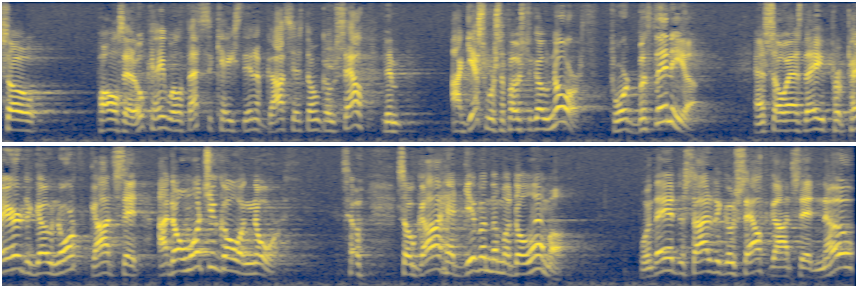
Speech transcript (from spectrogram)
So Paul said, okay, well, if that's the case, then if God says don't go south, then I guess we're supposed to go north toward Bithynia. And so as they prepared to go north, God said, I don't want you going north. So, so God had given them a dilemma. When they had decided to go south, God said no.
